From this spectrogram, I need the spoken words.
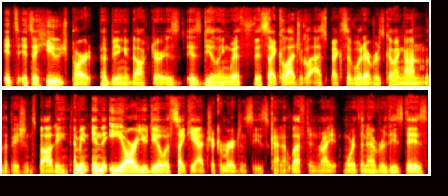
it's it's a huge part of being a doctor is is dealing with the psychological aspects of whatever's going on with a patient's body. I mean, in the ER, you deal with psychiatric emergencies, kind of left and right, more than ever these days,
